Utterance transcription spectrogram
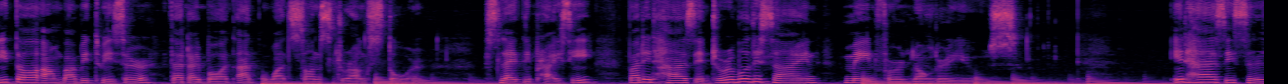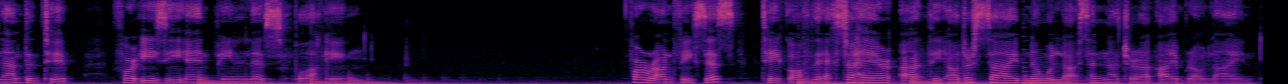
Ito ang Bobby Tweezer that I bought at Watson's drugstore. Slightly pricey, but it has a durable design made for longer use. It has a slanted tip for easy and painless plucking. For round faces, take off the extra hair at the outer side na wala sa natural eyebrow line.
